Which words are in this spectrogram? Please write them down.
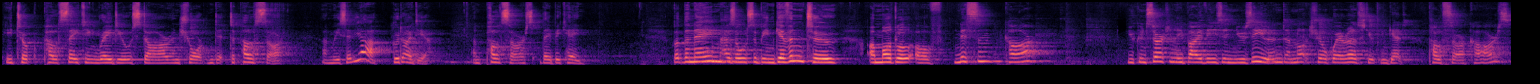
He took pulsating radio star and shortened it to pulsar. And we said, yeah, good idea. And pulsars they became. But the name has also been given to a model of Nissan car. You can certainly buy these in New Zealand. I'm not sure where else you can get pulsar cars.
